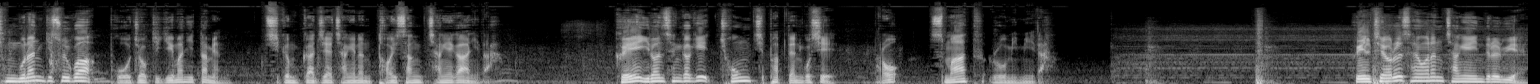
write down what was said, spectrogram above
충분한 기술과 보조기기만 있다면 지금까지의 장애는 더 이상 장애가 아니다. 그의 이런 생각이 총 집합된 곳이 바로 스마트 룸입니다. 휠체어를 사용하는 장애인들을 위해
